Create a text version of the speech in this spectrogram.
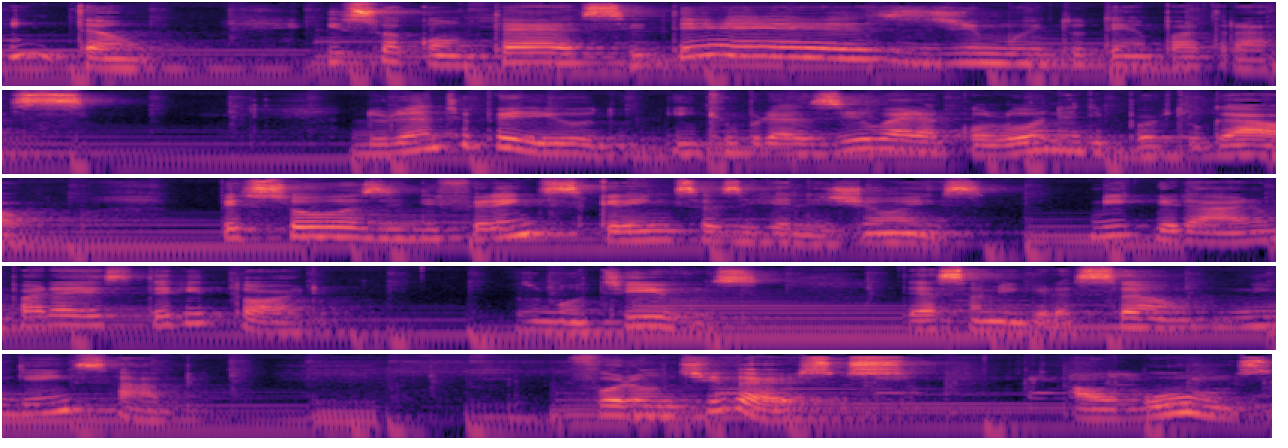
Então, isso acontece desde muito tempo atrás. Durante o período em que o Brasil era colônia de Portugal, pessoas de diferentes crenças e religiões migraram para esse território. Os motivos dessa migração ninguém sabe. Foram diversos. Alguns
